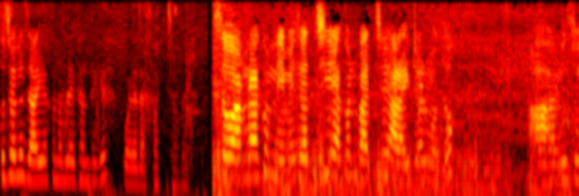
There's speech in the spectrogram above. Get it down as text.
তো চলো যাই এখন আমরা এখান থেকে পরে দেখা হচ্ছে আবার। তো আমরা এখন নেমে যাচ্ছি এখন বাজছে আড়াইটার মতো। আর এই যে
